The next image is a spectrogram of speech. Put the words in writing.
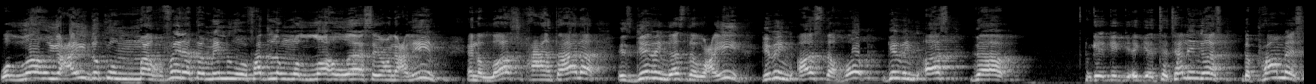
والله يعيدكم مغفرة منه وفضلا والله واسع عليم and Allah subhanahu wa ta'ala is giving us the wa'id, giving us the hope, giving us the, telling us the promise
